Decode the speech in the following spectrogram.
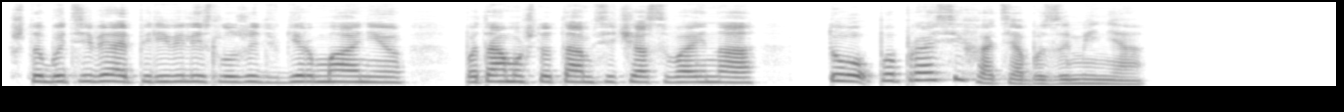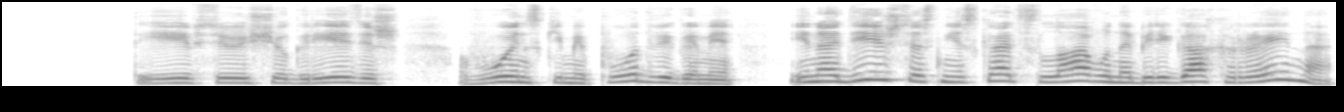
чтобы тебя перевели служить в Германию, потому что там сейчас война, то попроси хотя бы за меня. Ты все еще грезишь воинскими подвигами и надеешься снискать славу на берегах Рейна?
